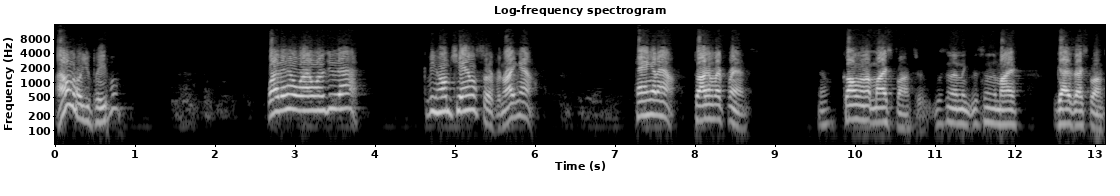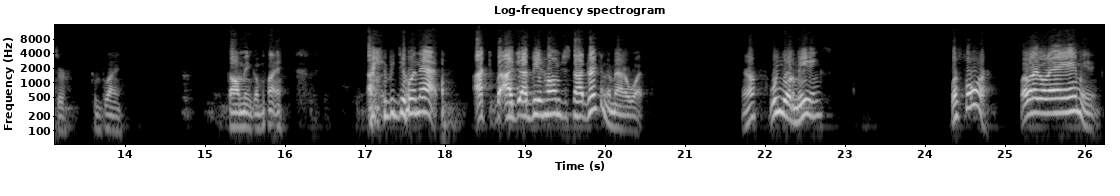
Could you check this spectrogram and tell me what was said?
I don't know you people. Why the hell would I want to do that? Could be home channel surfing right now. Hanging out, talking to my friends. You know, calling up my sponsor. Listening to, listening to my guys I sponsor complain. Call me and complain. I could be doing that. I, I'd, I'd be at home just not drinking no matter what. You know, we can go to meetings. What for? Why would I go to AA meetings?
